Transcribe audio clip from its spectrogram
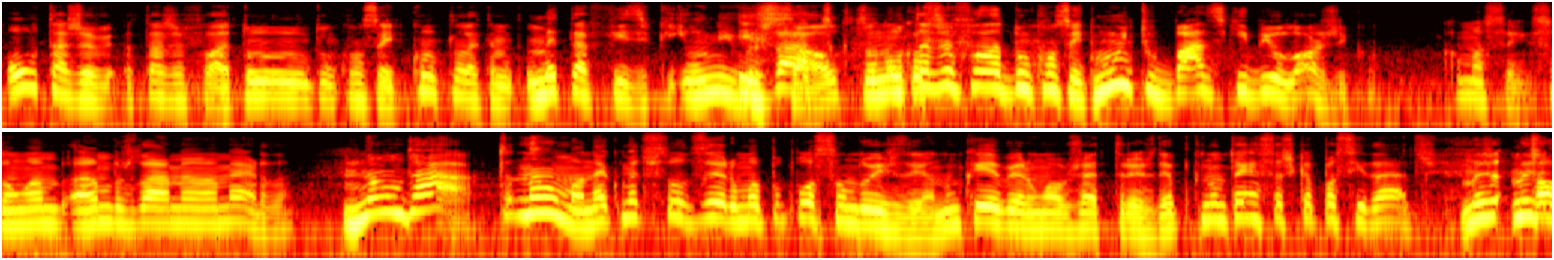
ou estás a, estás a falar de um, de um conceito completamente metafísico e universal, Exato, tu ou estás a falar de um conceito muito básico e biológico. Como assim? São amb- ambos da mesma merda. Não dá. Não, mano, é como eu te estou a dizer, uma população 2D nunca ia ver um objeto 3D porque não tem essas capacidades. Mas, mas, mas, tu-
